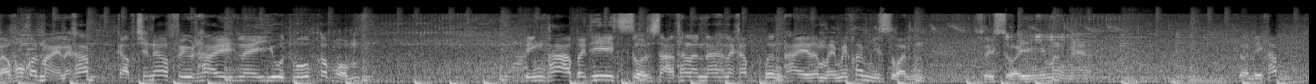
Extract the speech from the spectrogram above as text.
แล้วพบกันใหม่นะครับกับช anel ฟิลไทยใน YouTube ครับผมทิ้งภาพไปที่สวนสาธารณะนะครับเมืองไทยทำไมไม่ค่อยมีสวนสวยๆอย่างนี้มั่งนะฮะสวัสดีครับ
